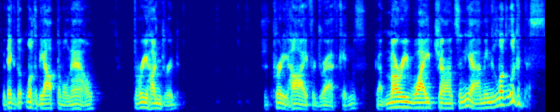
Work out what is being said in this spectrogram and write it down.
But take a look at the optimal now. 300, which is pretty high for DraftKings. Got Murray, White, Johnson. Yeah, I mean, look look at this.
